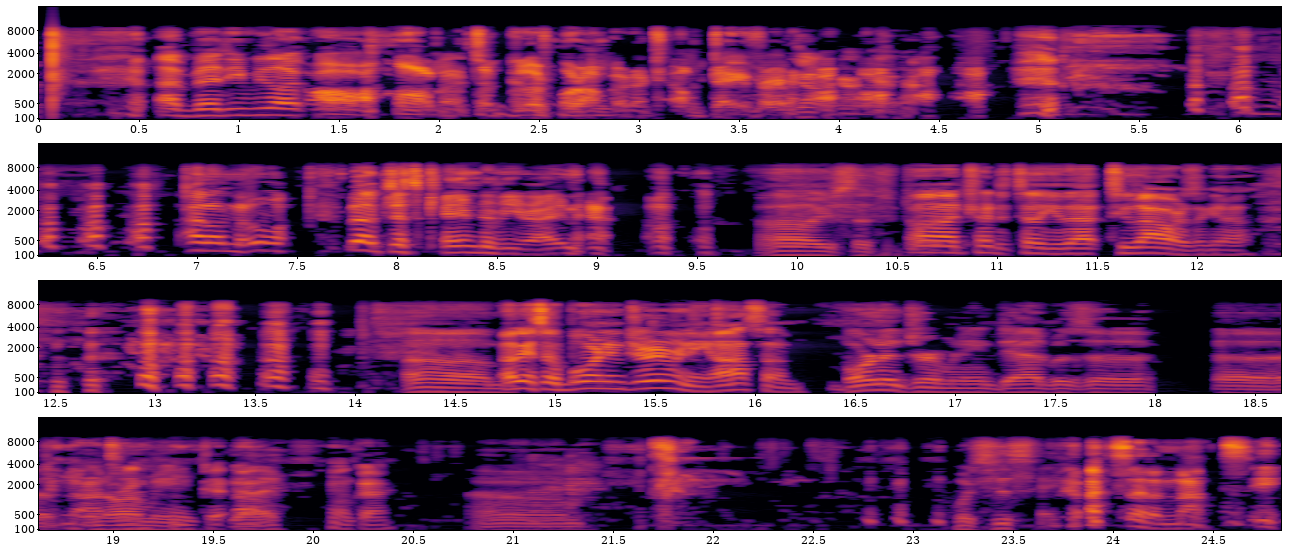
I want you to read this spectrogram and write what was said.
I bet he'd be like, oh, that's a good one. I'm going to tell David. I don't know. That just came to me right now. oh, you're such a Oh, I tried to tell you that two hours ago. um, Okay, so born in Germany. Awesome. born in Germany. Dad was a uh, an army Okay. guy. Okay. Um, what'd you say? I said a Nazi.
